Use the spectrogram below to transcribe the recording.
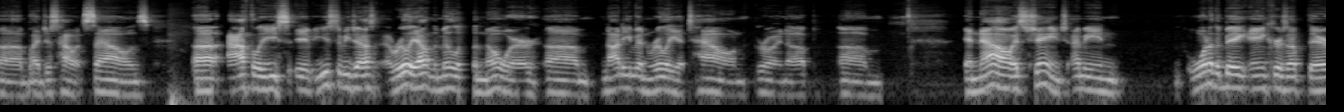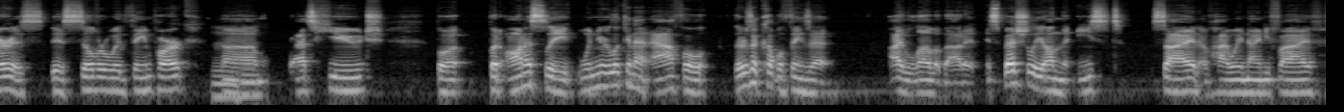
uh, by just how it sounds, uh, Athol it used to be just really out in the middle of nowhere, um, not even really a town growing up. Um, and now it's changed. I mean, one of the big anchors up there is is Silverwood Theme Park. Mhm. Um, that's huge, but but honestly, when you're looking at Athol, there's a couple things that I love about it, especially on the east side of Highway 95,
